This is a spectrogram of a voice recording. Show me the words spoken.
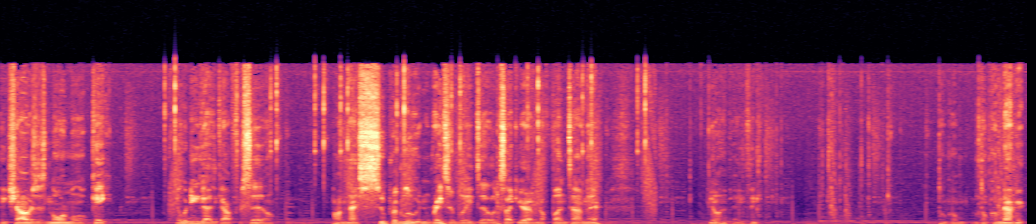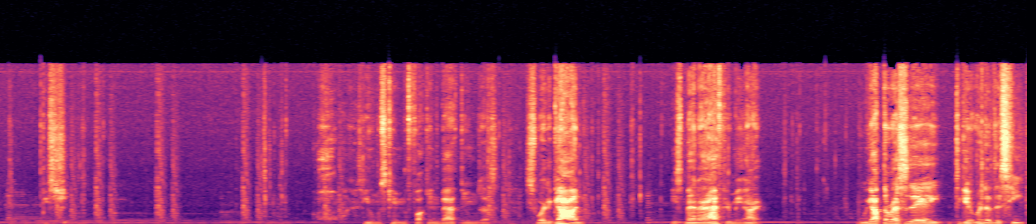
Take showers is normal, okay? Hey, what do you guys got for sale? Oh, nice. Super glue and razor blades. That looks like you're having a fun time there. You don't have anything. Don't come, don't come down here. Piece of shit. Oh my god, he almost came in the fucking bathrooms. I swear to God. These men are after me. Alright. We got the rest of the day to get rid of this heat.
